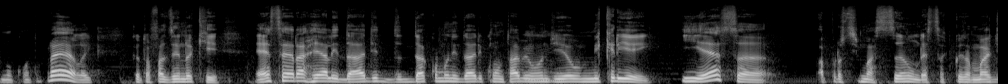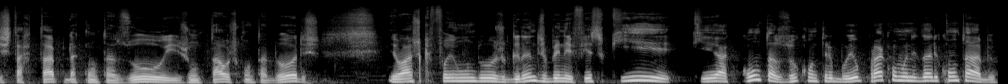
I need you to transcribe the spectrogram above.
não conta para ela o que eu estou fazendo aqui. Essa era a realidade da comunidade contábil uhum. onde eu me criei. E essa aproximação dessa coisa mais de startup da Conta Azul e juntar os contadores, eu acho que foi um dos grandes benefícios que, que a Conta Azul contribuiu para a comunidade contábil.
